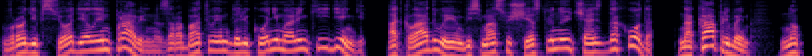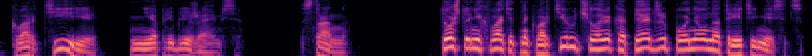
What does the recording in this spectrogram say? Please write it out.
Вроде все делаем правильно, зарабатываем далеко не маленькие деньги, откладываем весьма существенную часть дохода, накапливаем, но к квартире не приближаемся. Странно. То, что не хватит на квартиру, человек опять же понял на третий месяц,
